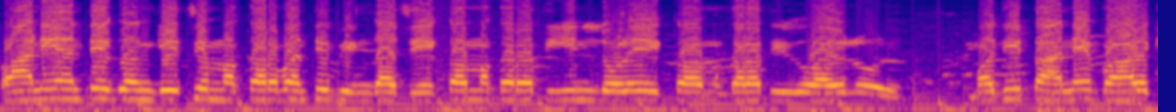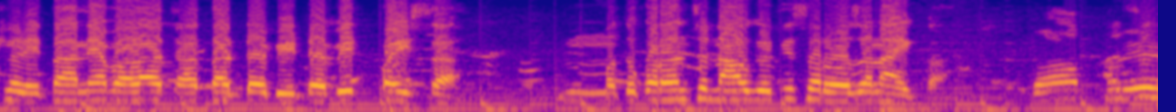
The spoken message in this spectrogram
पाणी आणते गंगेचे मकार बांधते भिंगाचे. एका मकारात तीन लोळे एका मकारात वायू लोळे. मधी ताने बाळ खेळे तान्या बाळाच्या हातात डबी डबीत पैसा. मधुकरांचं नाव घेते सर्वजण ऐका. बापरे.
